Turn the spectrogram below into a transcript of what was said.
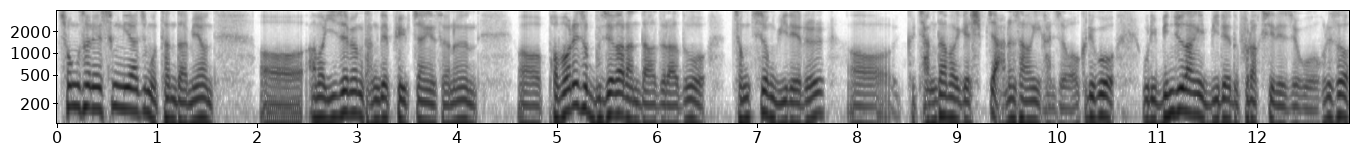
총선에 승리하지 못한다면 어 아마 이재명 당대표 입장에서는 어, 법원에서 무죄가 난다 하더라도 정치적 미래를 어, 그 장담하기가 쉽지 않은 상황이 가죠. 그리고 우리 민주당의 미래도 불확실해지고 그래서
